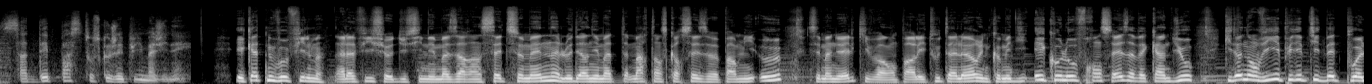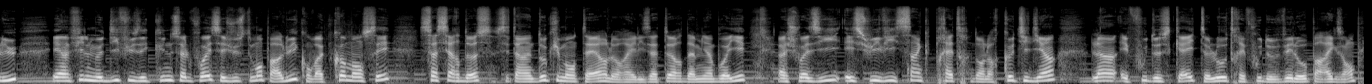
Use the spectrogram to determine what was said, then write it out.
Ça dépasse tout ce que j'ai pu imaginer. Et quatre nouveaux films à l'affiche du cinéma Mazarin cette semaine. Le dernier Martin Scorsese parmi eux, c'est Manuel qui va en parler tout à l'heure. Une comédie écolo française avec un duo qui donne envie et puis des petites bêtes poilues. Et un film diffusé qu'une seule fois et c'est justement par lui qu'on va commencer. Sacerdoce, c'est un documentaire. Le réalisateur Damien Boyer a choisi et suivi cinq prêtres dans leur quotidien. L'un est fou de skate, l'autre est fou de vélo par exemple.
